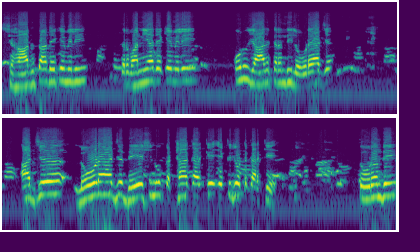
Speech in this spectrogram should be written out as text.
ਸ਼ਹਾਦਤਾਂ ਦੇ ਕੇ ਮਿਲੀ, ਕੁਰਬਾਨੀਆਂ ਦੇ ਕੇ ਮਿਲੀ, ਉਹਨੂੰ ਯਾਦ ਕਰਨ ਦੀ ਲੋੜ ਹੈ ਅੱਜ। ਅੱਜ ਲੋੜ ਹੈ ਅੱਜ ਦੇਸ਼ ਨੂੰ ਇਕੱਠਾ ਕਰਕੇ, ਇਕਜੁੱਟ ਕਰਕੇ ਤੋਰਨ ਦੀ।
